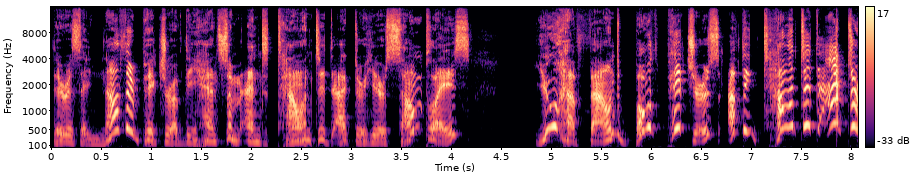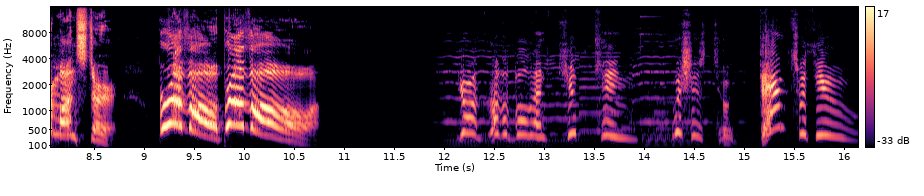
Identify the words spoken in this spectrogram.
There is another picture of the handsome and talented actor here someplace. You have found both pictures of the talented actor monster! Bravo! Bravo! Your lovable and cute king wishes to dance with you.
